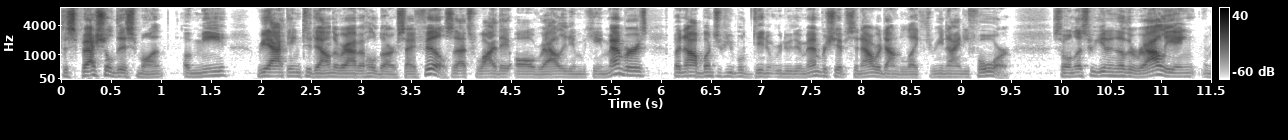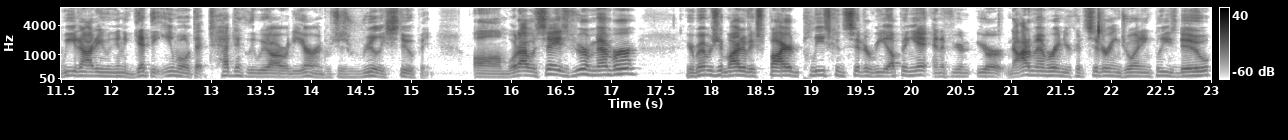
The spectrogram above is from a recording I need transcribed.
the special this month of me reacting to Down the Rabbit Hole Dark Side Phil. So that's why they all rallied and became members. But now a bunch of people didn't renew their membership, so now we're down to like 394. So unless we get another rallying, we're not even going to get the emote that technically we already earned, which is really stupid. Um, what I would say is, if you're a member, your membership might have expired. Please consider re-upping it. And if you're you're not a member and you're considering joining, please do.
